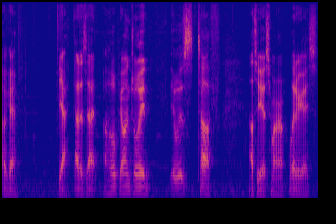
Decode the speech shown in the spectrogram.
Okay. Yeah, that is that. I hope y'all enjoyed. It was tough. I'll see you guys tomorrow. Later, guys.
